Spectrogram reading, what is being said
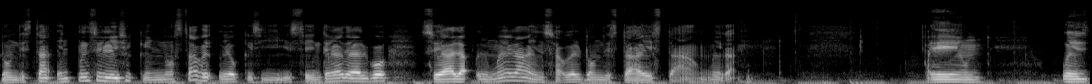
dónde está. Entonces le dice que no sabe, pero que si se entera de algo, sea la primera en saber dónde está esta Megan. Em, pues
